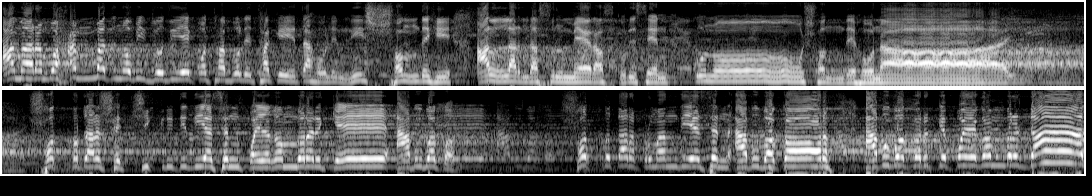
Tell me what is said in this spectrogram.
আমার মোহাম্মদ নবী যদি এ কথা বলে থাকে তাহলে নিঃসন্দেহে আল্লাহর রাসুল মেয়ারাজ করেছেন, কোনো সন্দেহ নাই। সত্যটার স্বীকৃতি দিয়েছেন পয়গম্বরের কে? আবু বকর। সত্যতার প্রমাণ দিয়েছেন আবু বকর। আবু বকরকে পয়গম্বর ডাক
